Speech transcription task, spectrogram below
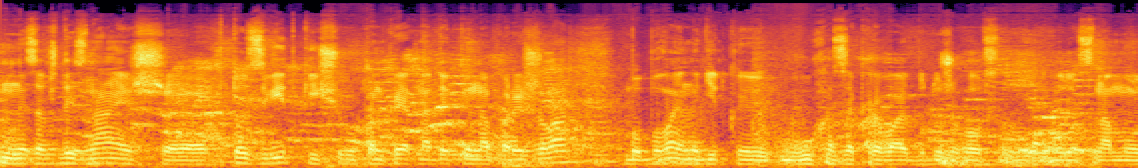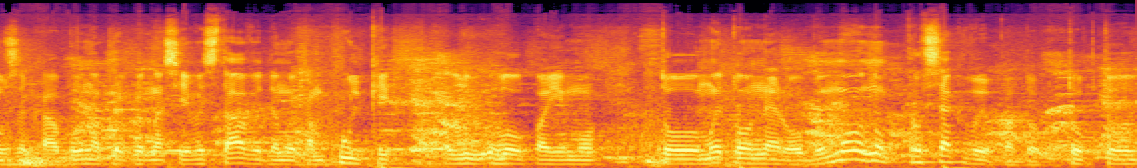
не завжди знаєш, е, хто звідки, що конкретна дитина пережила. Бо буває на дітки вуха закривають, бо дуже голосна, музика. Або, наприклад, у нас є вистави, де ми там кульки лопаємо, то ми того не робимо. Ну про всяк випадок. Тобто,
